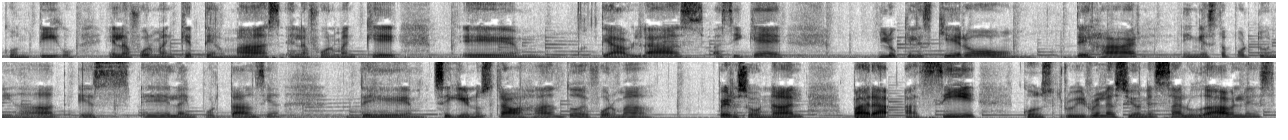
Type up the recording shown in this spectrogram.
contigo, en la forma en que te amas, en la forma en que eh, te hablas. Así que lo que les quiero dejar en esta oportunidad es eh, la importancia de seguirnos trabajando de forma personal para así construir relaciones saludables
